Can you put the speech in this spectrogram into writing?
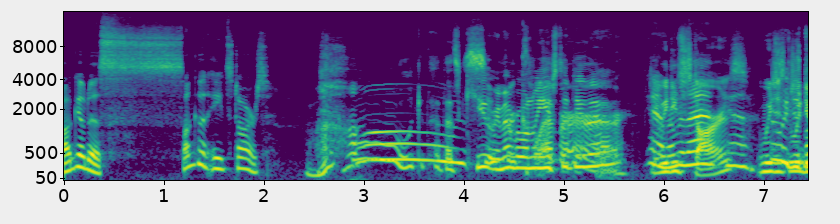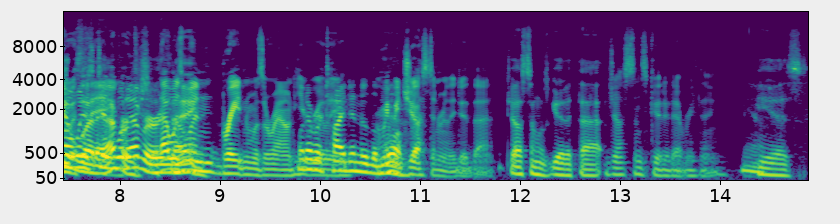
I'll give it a. s- I'll give it eight stars. Oh, look at that. That's cute. Super Remember when we used to do that? clever. Yeah, Did we do remember that? stars? Yeah. We just we we just do did whatever. whatever. That was Thing. when Braden was around. He Whatever really, tied into the or maybe book. Justin really did that. Justin was good at that. Justin's good at everything. Yeah. He is.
